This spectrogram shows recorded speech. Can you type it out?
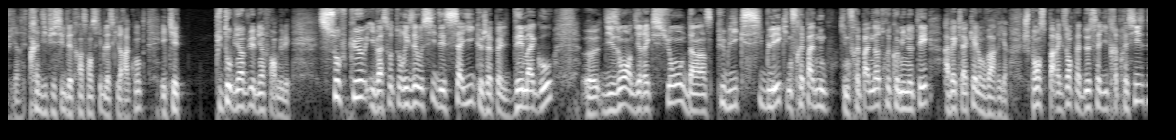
je veux dire, c'est très difficile d'être insensible à ce qu'il raconte et qui est plutôt bien vu et bien formulé. Sauf que il va s'autoriser aussi des saillies que j'appelle démagos, euh, disons en direction d'un public ciblé qui ne serait pas nous, qui ne serait pas notre communauté avec laquelle on va rire. Je pense par exemple à deux saillies très précises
